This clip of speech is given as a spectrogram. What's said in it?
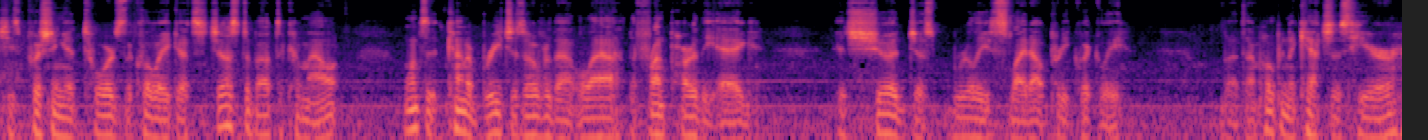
she's pushing it towards the cloaca. It's just about to come out. Once it kind of breaches over that la the front part of the egg, it should just really slide out pretty quickly. But I'm hoping to catch this here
